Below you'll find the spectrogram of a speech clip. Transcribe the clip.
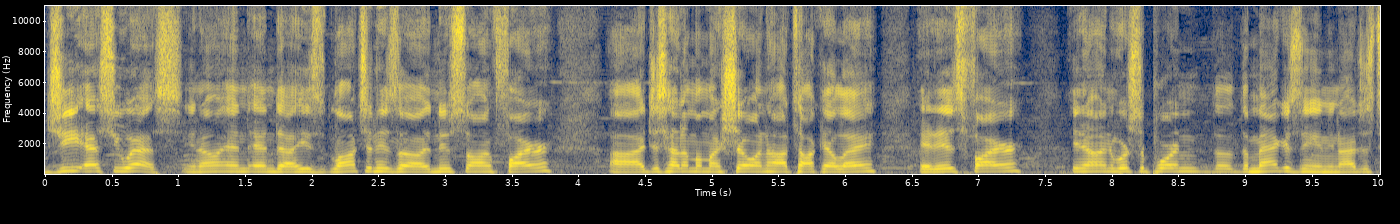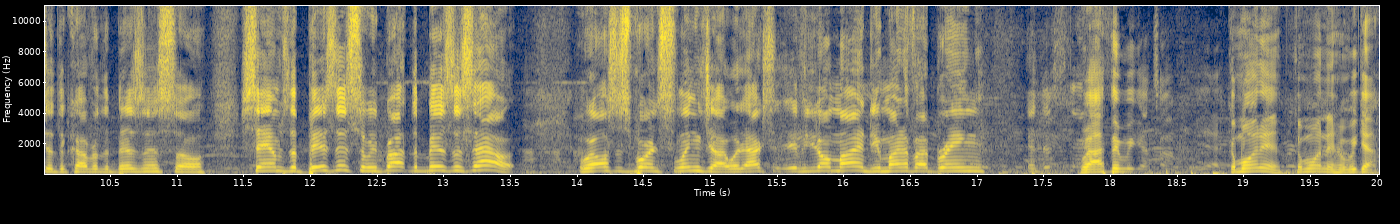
G S U S. You know, and and uh, he's launching his uh, new song Fire. Uh, I just had him on my show on Hot Talk LA. It is Fire. You know, and we're supporting the, the magazine. You know, I just did the cover of the business. So Sam's the business, so we brought the business out. We're also supporting Slingshot. Would actually, if you don't mind, do you mind if I bring? this Well, I think we got time. Yeah. Come on in. Come on in. Here we go.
